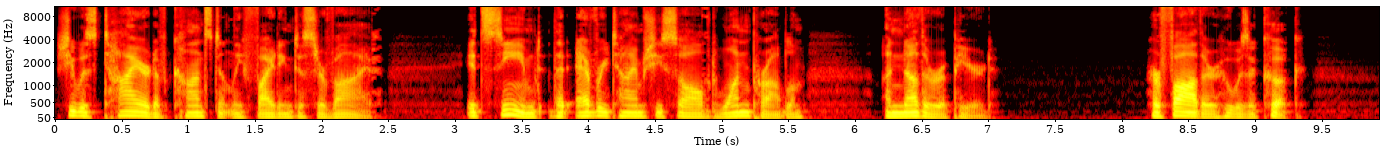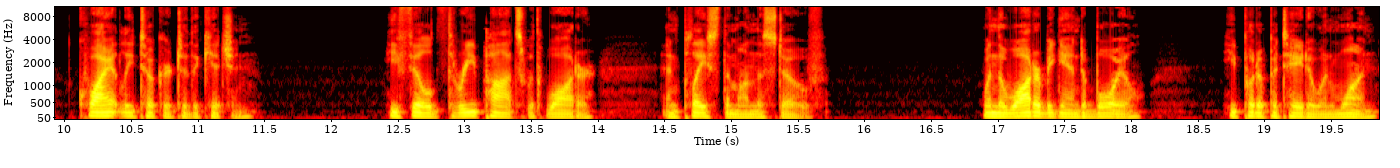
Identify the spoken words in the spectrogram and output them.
She was tired of constantly fighting to survive. It seemed that every time she solved one problem, another appeared. Her father, who was a cook, quietly took her to the kitchen. He filled three pots with water and placed them on the stove. When the water began to boil, he put a potato in one,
